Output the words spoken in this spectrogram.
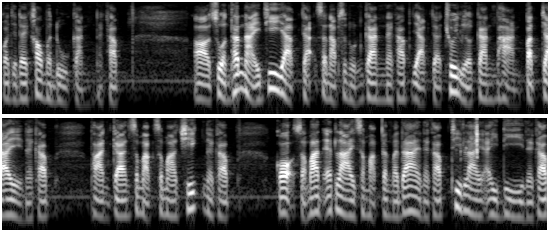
ก็จะได้เข้ามาดูกันนะครับ ส่วนท่านไหนที่อยากจะสนับสนุนกันนะครับ อยากจะช่วยเหลือกันผ่านปัจจัยนะครับ ผ่านการสมัครสมาชิกนะครับ ก็สามารถแอดไลน์สมัครกันมาได้นะครับ ที่ Line ID นะครับ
